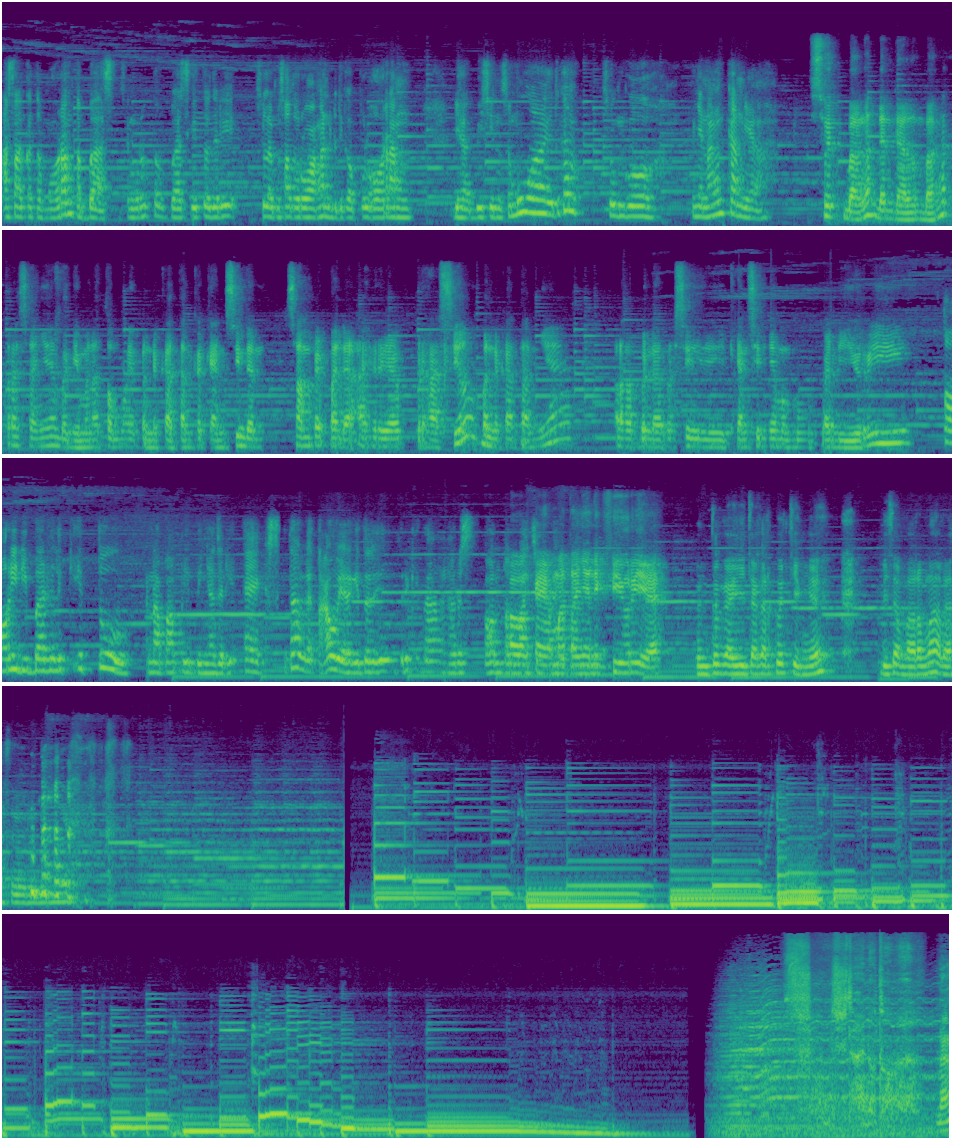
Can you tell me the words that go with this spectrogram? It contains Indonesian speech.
asal ketemu orang tebas cemburu tebas gitu. Jadi dalam satu ruangan ada 30 orang dihabisin semua itu kan sungguh menyenangkan ya. Sweet banget dan dalam banget rasanya bagaimana Tomoe pendekatan ke Kenshin dan sampai pada akhirnya berhasil pendekatannya uh, benar si Kenshinnya membuka diri. Story di balik itu kenapa pipinya jadi X? Kita nggak tahu ya gitu. Jadi kita harus tonton oh, kayak matanya Nick Fury ya? Untung kayak cakar kucing ya. Bisa marah-marah seluruh dunia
